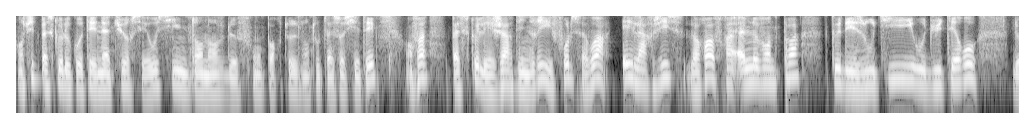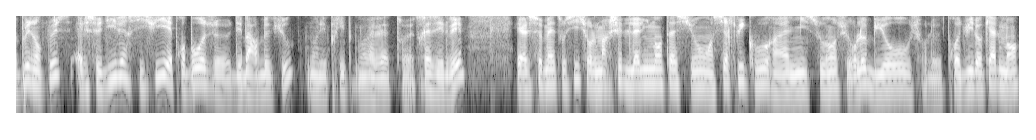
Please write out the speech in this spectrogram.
Ensuite, parce que le côté nature, c'est aussi une tendance de fond porteuse dans toute la société. Enfin, parce que les jardineries, il faut le savoir, élargissent leur offre. Elles ne vendent pas que des outils ou du terreau. De plus en plus, elles se diversifient et proposent des barbecues, dont les prix peuvent être très élevés. Et elles se mettent aussi sur le marché de l'alimentation en circuit court. Elles misent souvent sur le bio ou sur le produit localement.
